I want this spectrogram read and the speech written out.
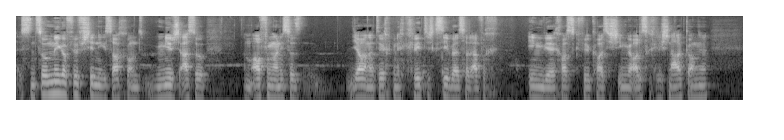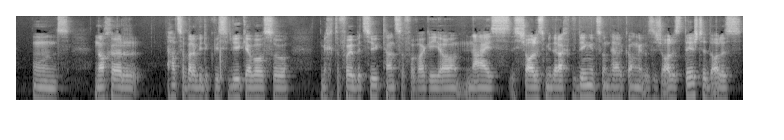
Es sind so mega viele verschiedene Sachen und bei mir ist auch so, am Anfang habe ich so, ja, natürlich bin ich kritisch gewesen, weil es halt einfach irgendwie, ich habe das Gefühl gehabt, es ist irgendwie alles ein bisschen schnell gegangen. Und nachher hat es aber auch wieder gewisse Leute gegeben, die so mich davon überzeugt haben, so von wegen, ja, nein, es ist alles mit rechten Dingen zu und her gegangen, das ist alles getestet, alles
